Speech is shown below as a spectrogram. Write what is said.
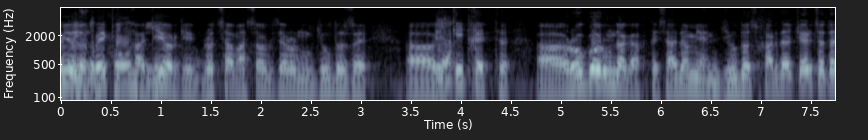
მინდა გვეკითხა გიორგი, როცა მასწავლებლის ეროვნულ ჯილდოზე კითხეთ როგორ უნდა გახდეს ადამიანი ჯილდოს ხარდაჭერი, ცოტა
